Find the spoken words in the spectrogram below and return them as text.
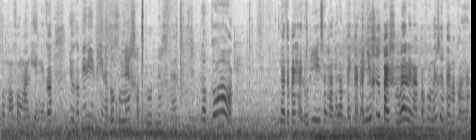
ฟองเมาส์ฟองมาเรียนไงก็อยู่กับพี่พิมพิงแล้วก็คุณแม่ขับรถนะคะ แล้วก็เราจะไปถ่ายรูปที่สะพานพระรามแปดกัน อันนี้คือไปครั้งแรกเลยนะก็คงไม่เคยไปมาก่อนเลยนะ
